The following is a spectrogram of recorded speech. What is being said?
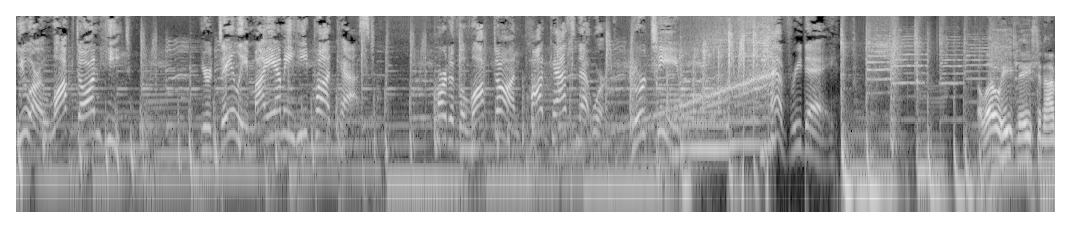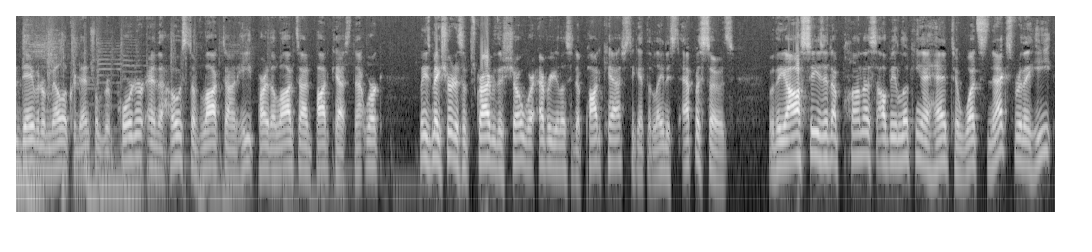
You are Locked On Heat, your daily Miami Heat podcast. Part of the Locked On Podcast Network, your team every day. Hello, Heat Nation. I'm David Ramil, credentialed reporter and the host of Locked On Heat, part of the Locked On Podcast Network. Please make sure to subscribe to the show wherever you listen to podcasts to get the latest episodes. With the off season upon us, I'll be looking ahead to what's next for the Heat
